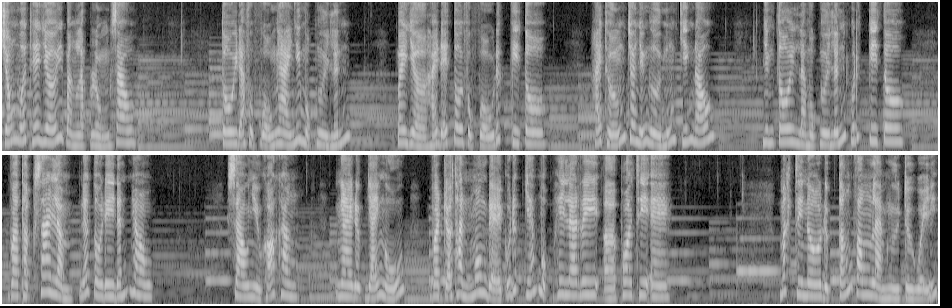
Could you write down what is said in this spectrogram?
chống với thế giới bằng lập luận sau. Tôi đã phục vụ Ngài như một người lính. Bây giờ hãy để tôi phục vụ Đức Kitô. Hãy thưởng cho những người muốn chiến đấu. Nhưng tôi là một người lính của Đức Kitô và thật sai lầm nếu tôi đi đánh nhau. Sau nhiều khó khăn, Ngài được giải ngũ và trở thành môn đệ của Đức Giám mục Hilary ở Poitiers. Martino được tấn phong làm người trừ quỷ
